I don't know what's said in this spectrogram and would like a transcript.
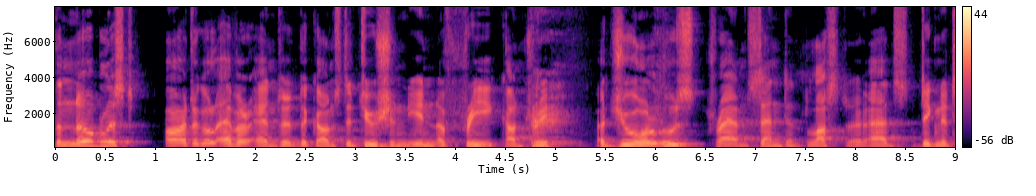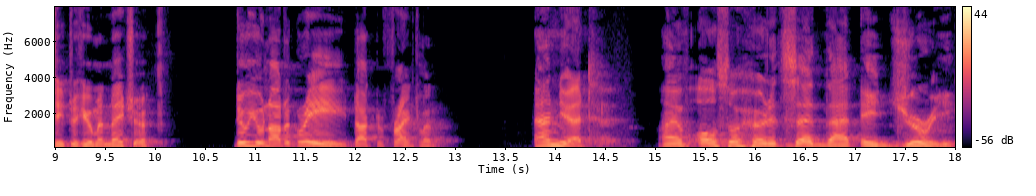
the noblest article ever entered the Constitution in a free country, a jewel whose transcendent luster adds dignity to human nature. Do you not agree, Dr. Franklin? And yet, I have also heard it said that a jury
